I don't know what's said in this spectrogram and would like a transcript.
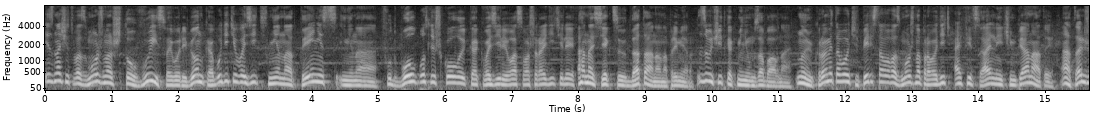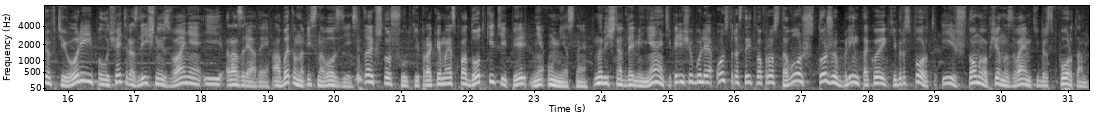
И значит возможно, что вы своего ребенка будете возить не на теннис и не на футбол после школы, как возили вас ваши родители, а на секцию Датана, например. Звучит как минимум забавно. Ну и кроме того, теперь стало возможно проводить официальные чемпионаты, а также в теории получать различные звания и разряды. Об этом написано вот здесь. Так что шутки про КМС по дотке теперь теперь неуместны. Но лично для меня теперь еще более остро стоит вопрос того, что же, блин, такое киберспорт и что мы вообще называем киберспортом.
